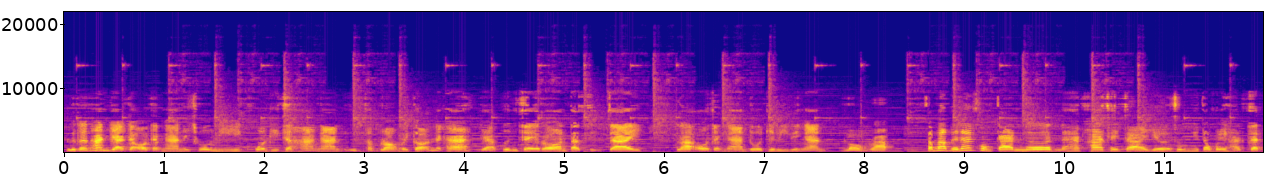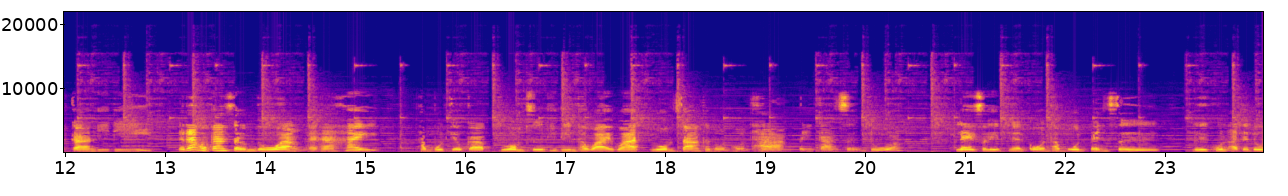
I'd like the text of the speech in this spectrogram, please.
หรือถ้าท่านอยากจะออกจากงานในช่วงนี้ ควรที่จะหางานอื่นสำรองไว้ก่อนนะคะ อย่าเพิ่งใจร้อนตัดสินใจลาออกจากงานโดยที่ไมมีงานรองรับสำหรับในด้านของการเงินนะคะ ค่าใช้จ่ายเยอะช่วงนี้ต้องบริหารจัดการดีๆ ในด้านของการเสริมดวงนะคะ ให้ทำบุญเกี่ยวกับร่วมซื้อที่ดินถวายวัด ร่วมสร้างถนนหนทางเป็นการเสริมดวง เลขสลิปเงินโอนทำบุญเป็นสื่อ หรือคุณอาจจะดู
